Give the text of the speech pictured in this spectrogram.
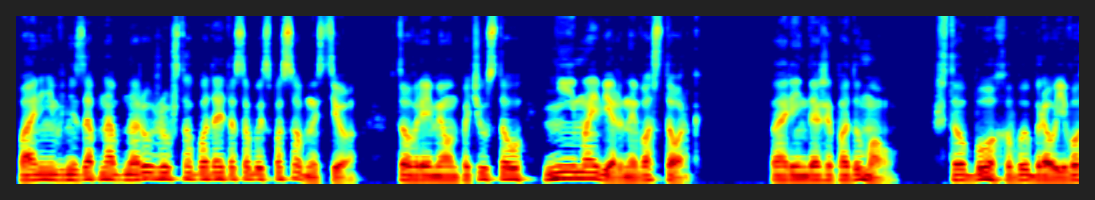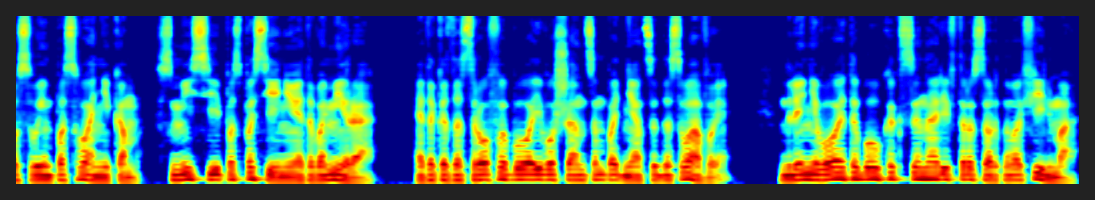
парень внезапно обнаружил, что обладает особой способностью. В то время он почувствовал неимоверный восторг. Парень даже подумал, что Бог выбрал его своим посланником с миссией по спасению этого мира. Эта катастрофа была его шансом подняться до славы. Для него это был как сценарий второсортного фильма.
